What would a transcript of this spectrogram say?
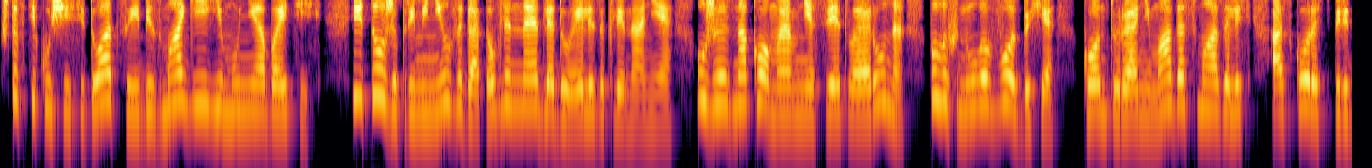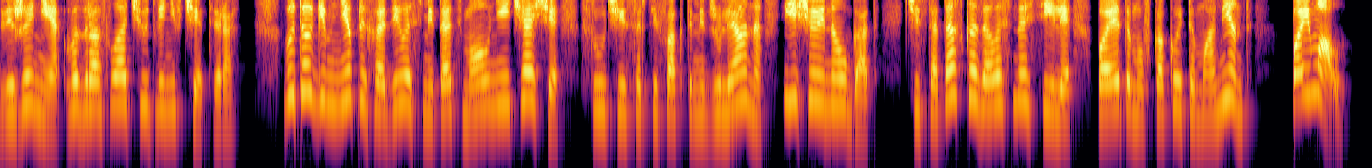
что в текущей ситуации без магии ему не обойтись, и тоже применил заготовленное для дуэли заклинание. Уже знакомая мне светлая руна полыхнула в воздухе, контуры анимага смазались, а скорость передвижения возросла чуть ли не в четверо. В итоге мне приходилось метать молнии чаще, в случае с артефактами Джулиана еще и наугад — Чистота сказалась на силе, поэтому в какой-то момент... «Поймал!»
